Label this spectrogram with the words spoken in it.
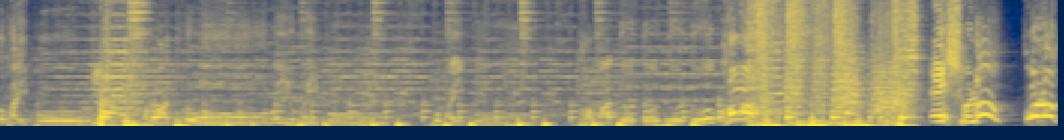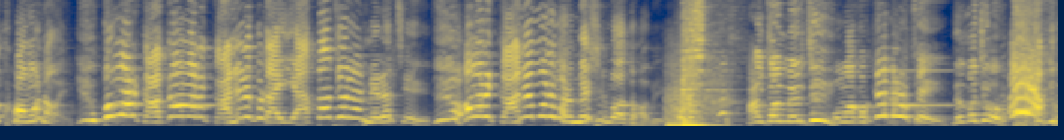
ও ভাইপো ক্ষমা তো ওই ভাইপো ও ভাইপো ক্ষমা তো দো দো দো ক্ষমা। এই শোনো কোনো ক্ষমা নয়। তোমার কাকা আমার কানের গোড়ায় এত জোরে মেরেছে আমার কানে মনে হয় মেশিন বলতে হবে। আমি তো মেরেছি। তোমাকে কে মেরেছে? দেখেছ? এই, একদম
